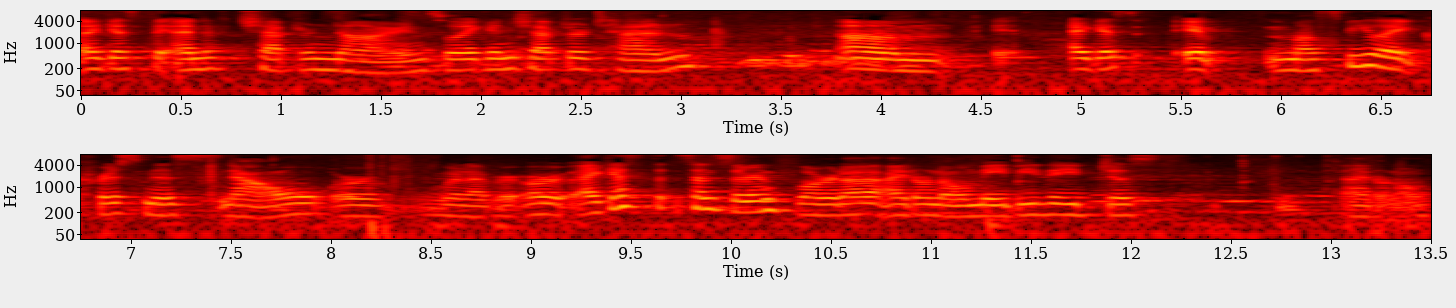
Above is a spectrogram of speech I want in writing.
I guess, the end of chapter nine. So like in chapter ten, um, it, I guess it must be like Christmas now or whatever. Or I guess th- since they're in Florida, I don't know. Maybe they just, I don't know.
